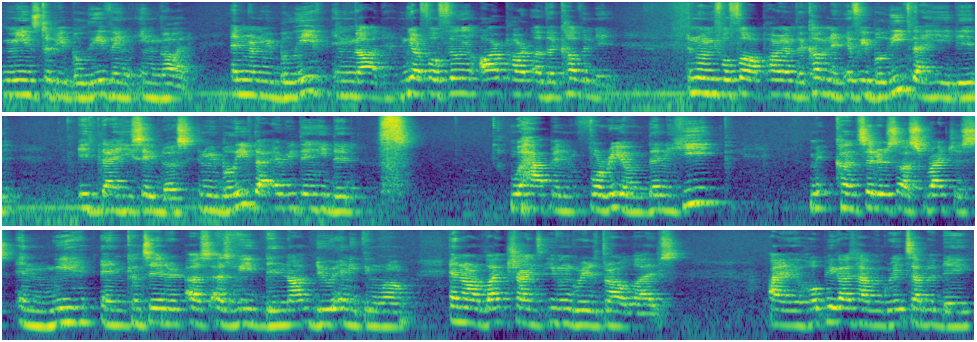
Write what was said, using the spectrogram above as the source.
means to be believing in God. And when we believe in God, we are fulfilling our part of the covenant. And when we fulfill our part of the covenant, if we believe that He did, that he saved us and we believe that everything he did will happen for real, then he considers us righteous and we and considered us as we did not do anything wrong and our light shines even greater through our lives. I hope you guys have a great Sabbath day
